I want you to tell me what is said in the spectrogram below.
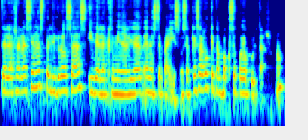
de las relaciones peligrosas y de la criminalidad en este país. O sea, que es algo que tampoco se puede ocultar, ¿no?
